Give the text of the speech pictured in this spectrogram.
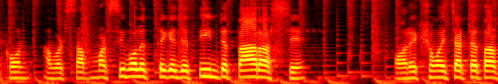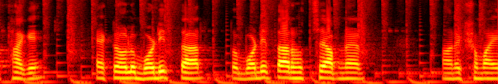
এখন আমার সাবমার্সিবলের থেকে যে তিনটে তার আসছে, অনেক সময় চারটে তার থাকে। একটা হলো বডির তার তো বডির তার হচ্ছে আপনার অনেক সময়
